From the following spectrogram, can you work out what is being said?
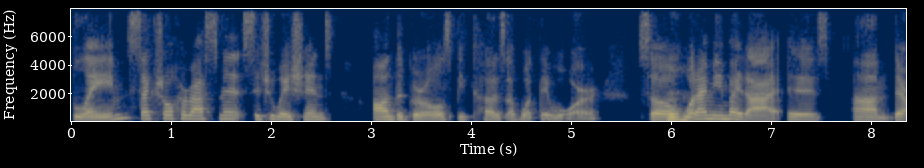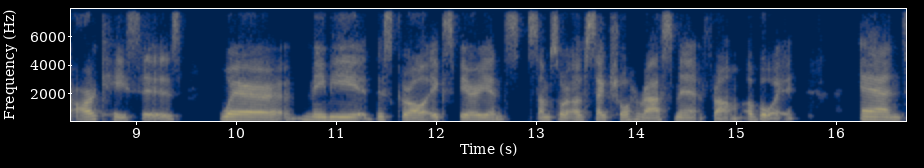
blame sexual harassment situations on the girls because of what they wore. So, mm-hmm. what I mean by that is um, there are cases where maybe this girl experienced some sort of sexual harassment from a boy and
